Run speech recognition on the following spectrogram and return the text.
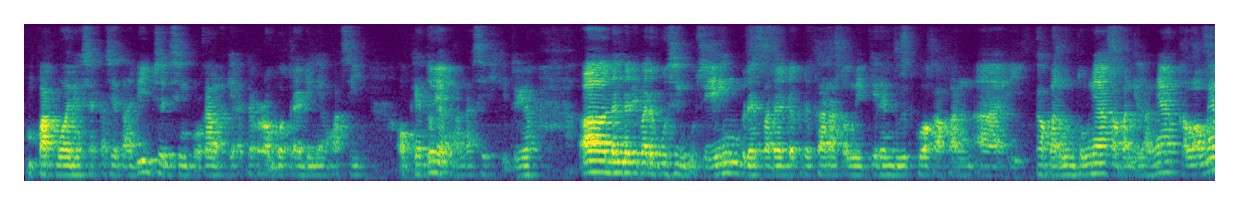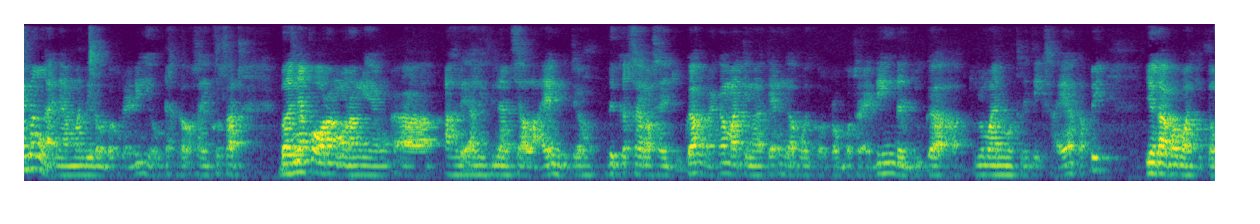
empat poin yang saya kasih tadi bisa disimpulkan kira-kira robot trading yang masih oke okay tuh yang mana sih gitu ya. Uh, dan daripada pusing-pusing daripada deg-degan atau mikirin duit gua kapan uh, kapan untungnya kapan hilangnya kalau memang nggak nyaman di robot trading ya udah gak usah ikutan banyak orang-orang yang uh, ahli-ahli finansial lain gitu yang dekat sama saya juga mereka mati-matian nggak mau ikut robot trading dan juga lumayan mengkritik saya tapi ya nggak apa-apa gitu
